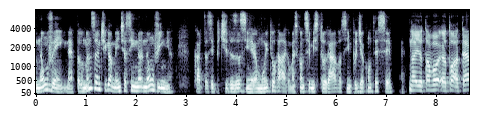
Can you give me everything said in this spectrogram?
não vem, né? Pelo menos antigamente, assim, não, não, vinha. Cartas repetidas assim, era muito raro, mas quando você misturava, assim, podia acontecer. Não, eu tava. Eu tô, até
